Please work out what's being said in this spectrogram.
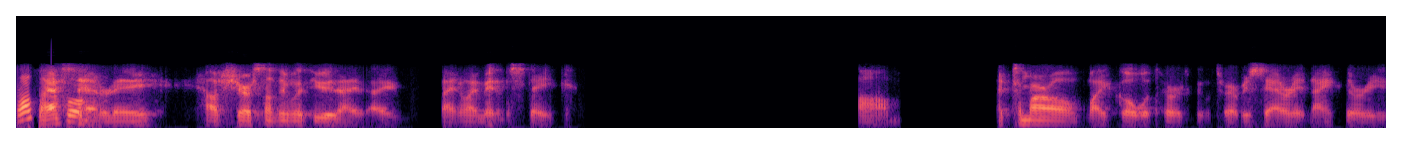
That's Last cool. Saturday, I'll share something with you that I, I, I know I made a mistake. Um, and tomorrow, my goal with her is to be with her every Saturday at 9.30,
